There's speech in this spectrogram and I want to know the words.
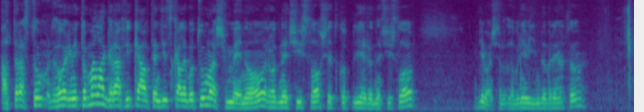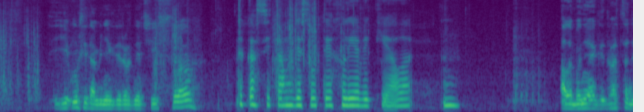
A teraz tu, hovorím, je to malá grafika autentická, lebo tu máš meno, rodné číslo, všetko je rodné číslo. Kde máš, lebo nevidím dobre na to. Je, musí tam byť niekde rodné číslo. Tak asi tam, kde sú tie chlieviky, ale... alebo nejak 28,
